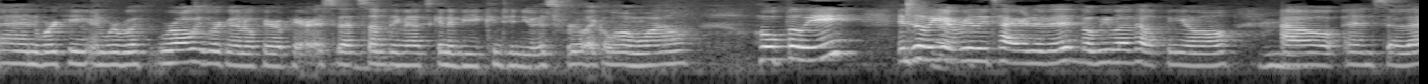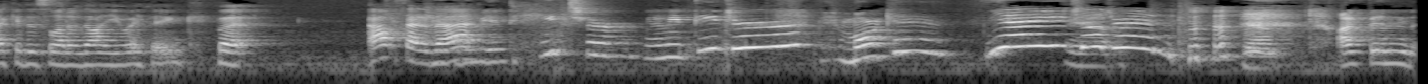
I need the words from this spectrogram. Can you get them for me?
and working, and we're both, we're always working on au pair au. So that's something that's going to be continuous for like a long while. Hopefully, until we Yeah. get really tired of it, but we love helping y'all out, and so that gives us a lot of value, I think. But outside of You're that, gonna be a teacher. I'm gonna be a teacher. More kids. Yay, children! Yeah, I've been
